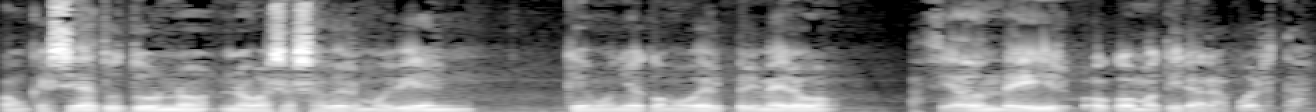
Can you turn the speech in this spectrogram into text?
aunque sea tu turno, no vas a saber muy bien qué muñeco mover primero, hacia dónde ir o cómo tirar a puerta.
